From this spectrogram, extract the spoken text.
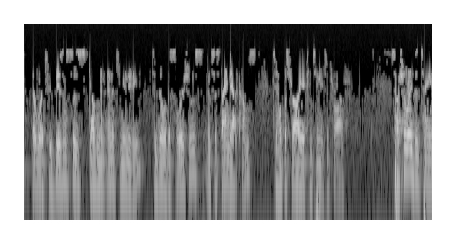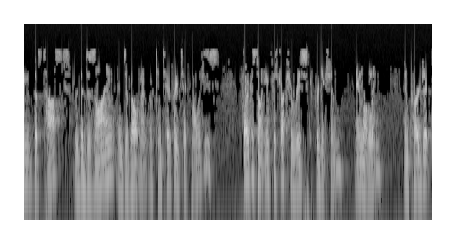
that works with businesses, government, and the community to deliver solutions and sustained outcomes to help Australia continue to thrive. Sasha leads a team that's tasked with the design and development of contemporary technologies focused on infrastructure risk prediction and modelling and project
